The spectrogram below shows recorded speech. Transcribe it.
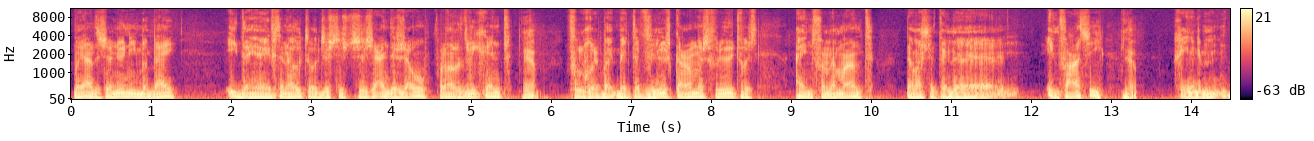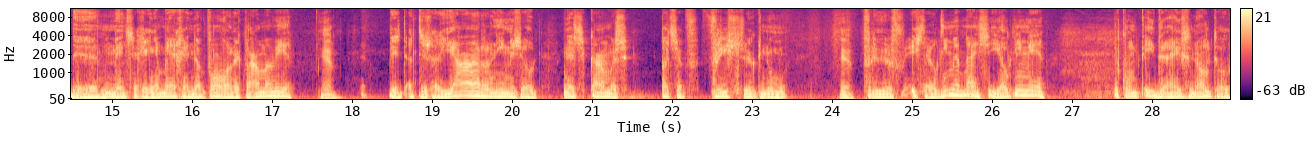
Maar ja, er zijn nu niet meer bij. Iedereen heeft een auto, dus ze- zijn er zo. Vooral het weekend. Ja. Vroeger met- de verhuurkamers verhuurd was eind van de maand. Dan was het een eh, invasie. Ja. Gingen de, de mensen gingen weg en de volgende kwamen weer. Ja. Dus dat is al jaren niet meer zo. Net als kamers, wat ze vriesstuk noemen. Ja. Verhuur is er ook niet meer bij, zie je ook niet meer. Er komt, iedereen heeft een auto.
